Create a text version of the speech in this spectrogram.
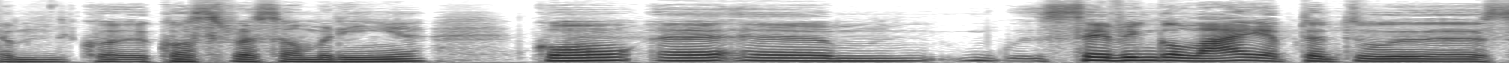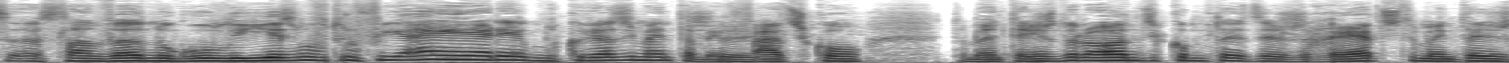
um, Conservação Marinha, com uh, eh, um, Saving Goliath, portanto, uh, salvando Golias, uma fotografia aérea, curiosamente, também sim. fazes com, também tens drones, e como tens as redes, também tens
